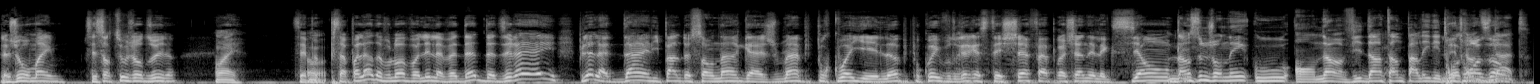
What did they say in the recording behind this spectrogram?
le jour même. C'est sorti aujourd'hui, là. Ouais. Oh. Ça n'a pas l'air de vouloir voler la vedette, de dire hey! Puis là, là-dedans, il parle de son engagement, puis pourquoi il est là, puis pourquoi il voudrait rester chef à la prochaine élection. Dans puis- une journée où on a envie d'entendre parler des trois trois candidates.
